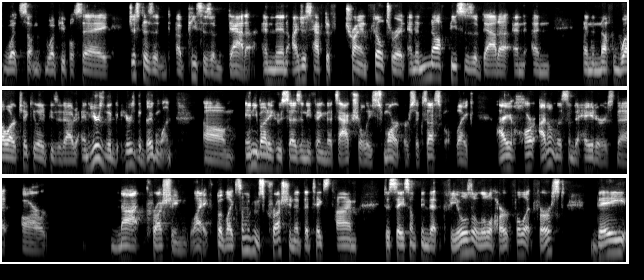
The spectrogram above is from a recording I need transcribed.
what some what people say just as a, a pieces of data and then i just have to try and filter it and enough pieces of data and and and enough well articulated pieces of data and here's the here's the big one um, anybody who says anything that's actually smart or successful like I heart I don't listen to haters that are not crushing life, but like someone who's crushing it that takes time to say something that feels a little hurtful at first, they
